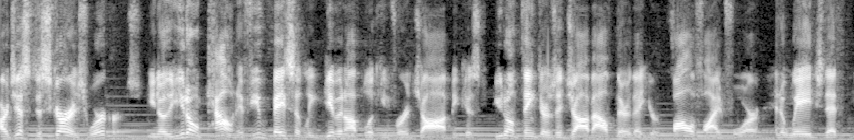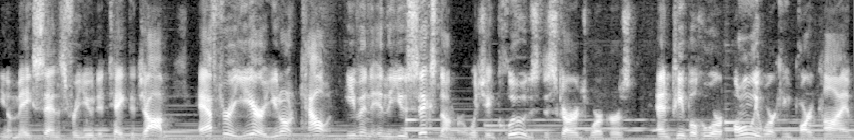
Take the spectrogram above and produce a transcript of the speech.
are just discouraged workers. You know, you don't count. If you've basically given up looking for a job because you don't think there's a job out there that you're qualified for at a wage that, you know, makes sense for you to take the job, after a year, you don't count even in the U6 number, which includes discouraged workers and people who are only working part time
